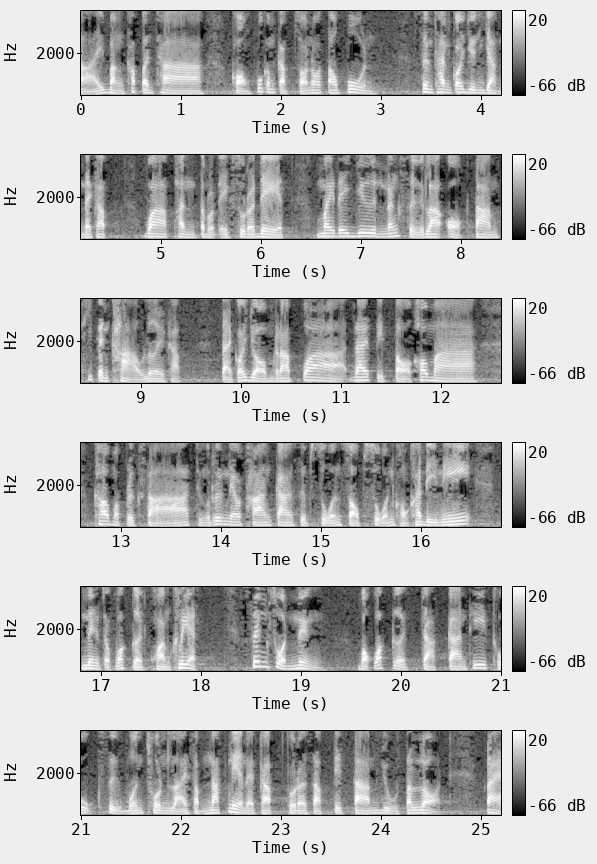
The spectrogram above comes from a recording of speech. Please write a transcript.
สายบังคับบัญชาของผู้กำกับสอนอเตาปูน ซึ่งท่านก็ยืนยันนะครับ ว่าพันตำรวจเอกสุรเดชไม่ได้ยื่นหนังสือลาออกตามที่เป็นข่าวเลยครับ แต่ก็ยอมรับว่าได้ติดต่อเข้ามา เข้ามาปรึกษาถึงเรื่องแนวทางการสืบสวนสอบสวนของคดีนี้ เนื่องจากว่าเกิดความเครียด ซึ่งส่วนหนึ่งบอกว่าเกิดจากการที่ถูกสื่อมวลชนหลายสำนักเนี่ยนะครับโทรศัพท์ติดตามอยู่ตลอด แต่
